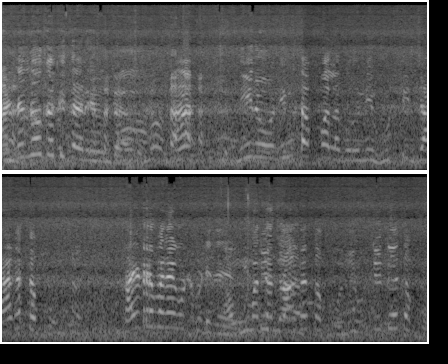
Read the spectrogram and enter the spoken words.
ಅಣ್ಣನೂ ಕತ್ತಿದ್ದಾರೆ ಅಂತ ನೀನು ನಿಮ್ ತಪ್ಪಲ್ಲ ಗುರು ನೀವು ಹುಟ್ಟಿದ ಜಾಗ ತಪ್ಪು. ಕಳ್ಳರ ಮನೆಗೆ ಹುಟ್ಟುಬಿಟ್ಟಿದೆ ನಿಮ್ಮ ಜಾಗ ತಪ್ಪು. ನೀವು ಹುಟ್ಟಿದ್ದೇ ತಪ್ಪು.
